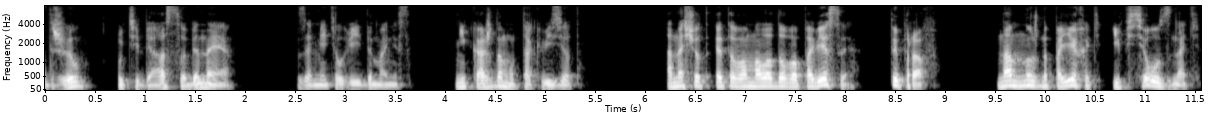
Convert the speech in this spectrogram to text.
Джилл, у тебя особенная, заметил Вейдеманис. Не каждому так везет. А насчет этого молодого повесы, ты прав. Нам нужно поехать и все узнать.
